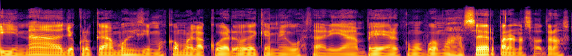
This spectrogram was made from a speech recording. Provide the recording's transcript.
Y nada, yo creo que ambos hicimos como el acuerdo de que me gustaría ver cómo podemos hacer para nosotros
